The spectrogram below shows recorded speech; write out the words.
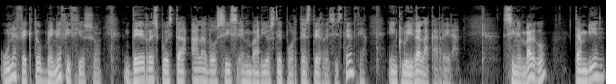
un efecto beneficioso de respuesta a la dosis en varios deportes de resistencia, incluida la carrera. Sin embargo, también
